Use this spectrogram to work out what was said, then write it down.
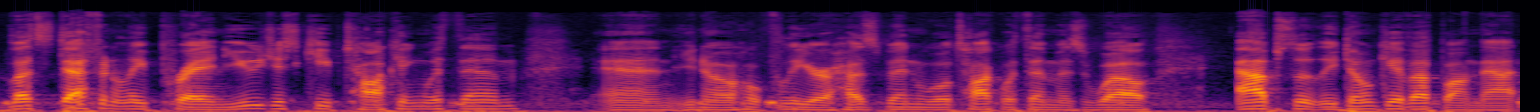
let's definitely pray. And you just keep talking with them. And, you know, hopefully your husband will talk with them as well. Absolutely don't give up on that.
